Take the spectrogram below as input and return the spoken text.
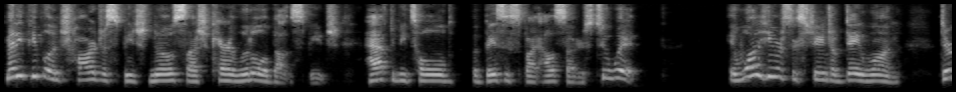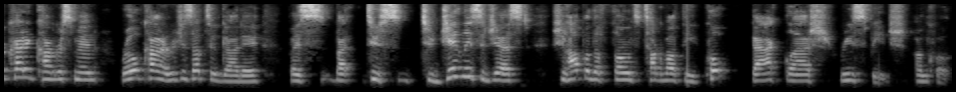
Many people in charge of speech know slash care little about speech, have to be told the basics by outsiders. To wit, in one humorous exchange on day one, Democratic Congressman Ro Khanna reaches out to Gadde by, by, to, to gently suggest she hop on the phone to talk about the quote backlash re speech unquote.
